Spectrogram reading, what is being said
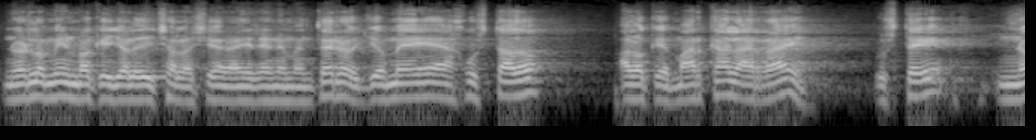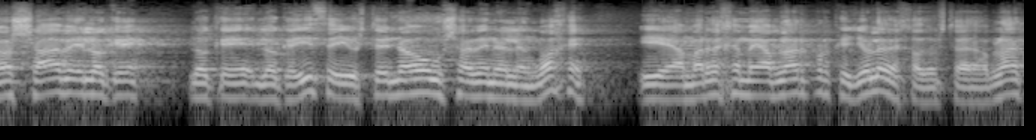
no es lo mismo que yo le he dicho a la señora Irene Montero. Yo me he ajustado a lo que marca la RAE. Usted no sabe lo que, lo que, lo que dice y usted no usa bien el lenguaje. Y además déjeme hablar porque yo le he dejado a usted hablar.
